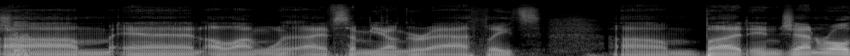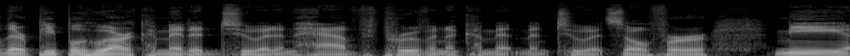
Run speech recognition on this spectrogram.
Sure. Um, and along with, I have some younger athletes. Um, but in general, they're people who are committed to it and have proven a commitment to it. So for me,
